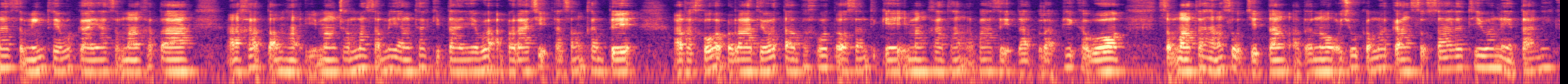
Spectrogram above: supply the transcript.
นาสมิงเทวกายาสมาคตา อาคาตัมหะอิมังธรรมสัมยังทักกิตาเยวะอปราชิตสังคันเตอัตโคอปราเทวตาภควตสันติเกอิมังคาทังอภาสิตัตระพิกโวสมาทหังสุจิตตังอัตโนอุชุกรรมกังสุสาลทิวเนตานิก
